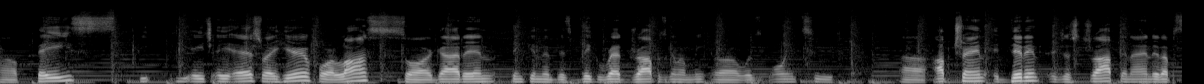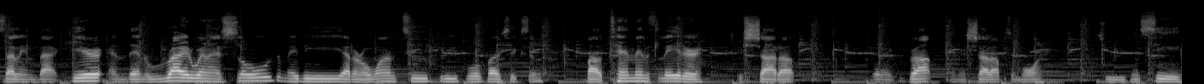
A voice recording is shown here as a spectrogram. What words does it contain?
uh, phase phas right here for a loss so i got in thinking that this big red drop is gonna meet uh, was going to uh, uptrend it didn't it just dropped and i ended up selling back here and then right when i sold maybe i don't know one two three four five six seven about 10 minutes later it shot up then it dropped and it shot up some more. So you can see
